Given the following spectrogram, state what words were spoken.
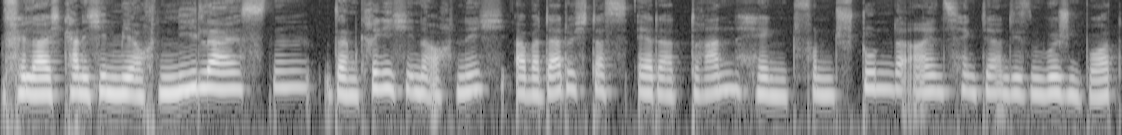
Vielleicht kann ich ihn mir auch nie leisten, dann kriege ich ihn auch nicht, aber dadurch, dass er da dran hängt, von Stunde 1 hängt er an diesem Vision Board,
